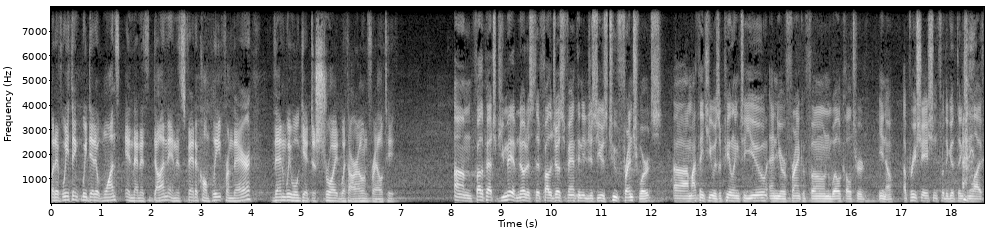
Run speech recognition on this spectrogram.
But if we think we did it once and then it's done and it's fait accompli from there, then we will get destroyed with our own frailty. Um, Father Patrick, you may have noticed that Father Joseph Anthony just used two French words. Um, I think he was appealing to you and your francophone, well-cultured, you know, appreciation for the good things in life.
